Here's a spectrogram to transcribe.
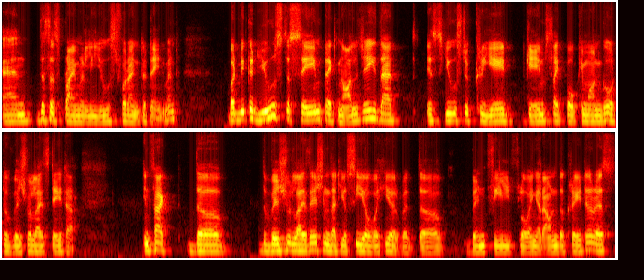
And this is primarily used for entertainment. But we could use the same technology that is used to create games like Pokemon Go to visualize data. In fact, the, the visualization that you see over here with the wind field flowing around the crater is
